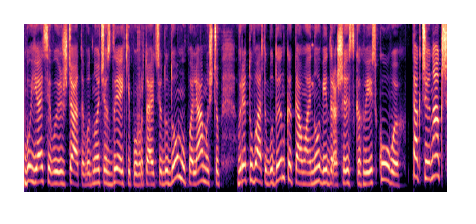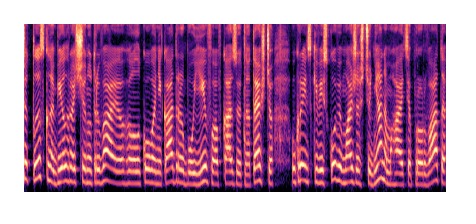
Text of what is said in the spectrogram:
бояться виїжджати. Водночас деякі повертаються додому полями, щоб врятувати будинки та майно від рашистських військових. Так чи інакше, тиск на Білградщину триває. Геолоковані кадри боїв вказують на те, що українські військові майже щодня намагаються прорвати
